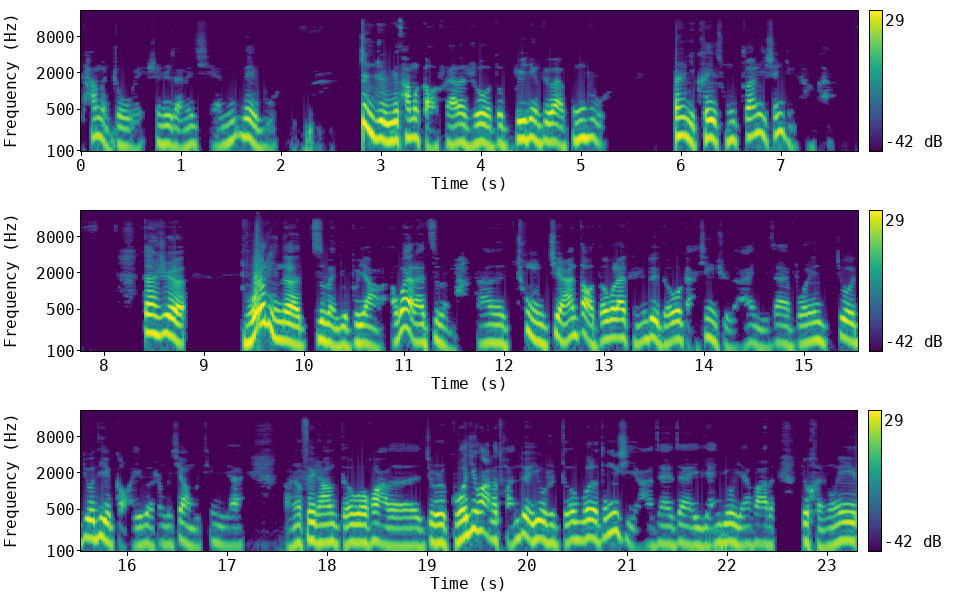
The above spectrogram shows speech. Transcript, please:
他们周围，甚至在那企业内部，甚至于他们搞出来了之后都不一定对外公布，但是你可以从专利申请上看，但是。柏林的资本就不一样了，外来资本嘛，呃，冲既然到德国来，肯定对德国感兴趣的。哎，你在柏林就就地搞一个什么项目，听起来反正非常德国化的，就是国际化的团队，又是德国的东西啊，在在研究研发的，就很容易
